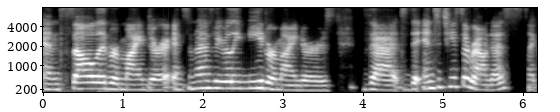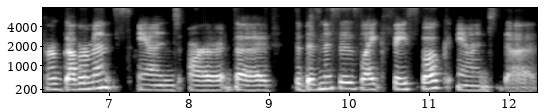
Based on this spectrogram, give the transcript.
and solid reminder. And sometimes we really need reminders that the entities around us, like our governments and our the the businesses like Facebook and the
